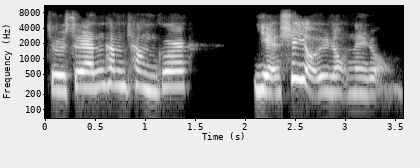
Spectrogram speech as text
就是虽然他们唱歌也是有一种那种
